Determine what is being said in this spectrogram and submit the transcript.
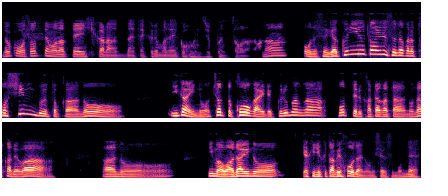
どこを取ってもだって駅からだいたい車で5分、10分そうだろうな。そうですね。逆に言うとあれですよ。だから都心部とかの以外の、ちょっと郊外で車が持ってる方々の中では、あの今話題の焼肉食べ放題のお店ですもんね。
